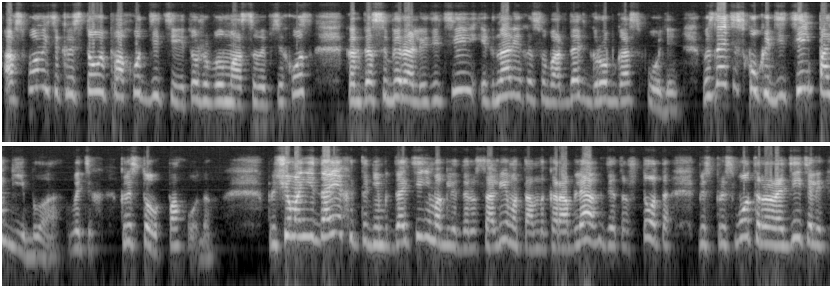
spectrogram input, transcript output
А вспомните крестовый поход детей. Тоже был массовый психоз, когда собирали детей и гнали их освобождать гроб Господень. Вы знаете, сколько детей погибло в этих крестовых походах? Причем они доехать-то не, дойти не могли до Иерусалима, там на кораблях где-то что-то, без присмотра родителей.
